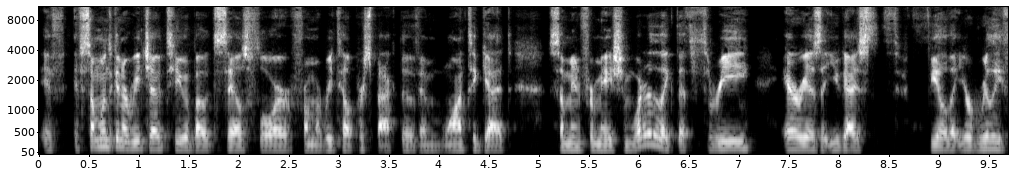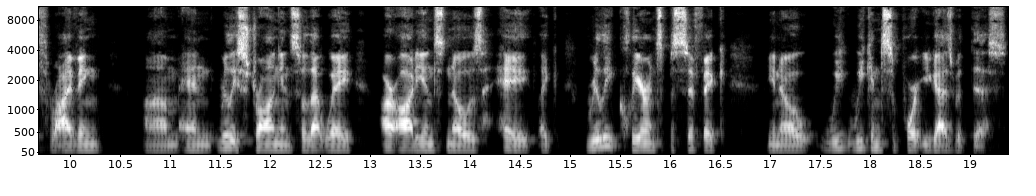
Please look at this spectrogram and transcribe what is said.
if if someone's going to reach out to you about Salesfloor from a retail perspective and want to get some information, what are the, like the three areas that you guys feel that you're really thriving um, and really strong And so that way our audience knows hey like really clear and specific you know we we can support you guys with this.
